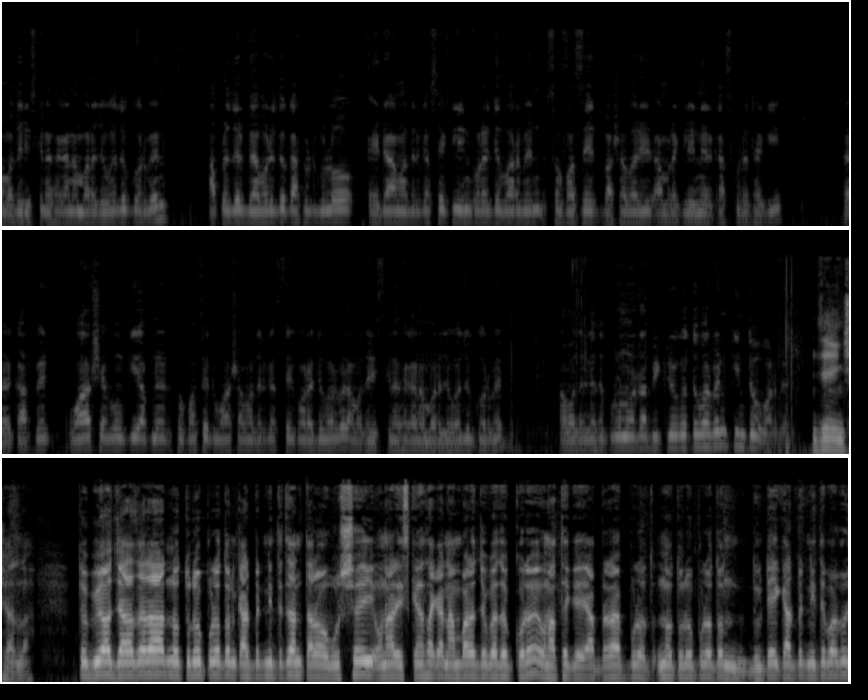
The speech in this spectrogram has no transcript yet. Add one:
আমাদের স্ক্রিনে থাকা নাম্বারে যোগাযোগ করবেন। আপনাদের ব্যবহৃত কার্পেটগুলো এটা আমাদের কাছে ক্লিন করাইতে পারবেন। সোফা সেট বাসা বাড়ির আমরা ক্লিনের কাজ করে থাকি। কার্পেট ওয়াশ এবং কি আপনার সোফা সেট ওয়াশ আমাদের কাছ থেকে করাইতে পারবেন। আমাদের স্ক্রিনে থাকা নাম্বারে যোগাযোগ করবেন। আমাদের কাছে পুরোনোটা বিক্রিও করতে পারবেন, কিনতেও পারবেন। জি ইনশাল্লাহ তো বিয় যারা যারা নতুন ও পুরাতন কার্পেট নিতে চান, তারা অবশ্যই ওনার স্ক্রিনে থাকা নাম্বারে যোগাযোগ করে ওনার থেকে আপনারা পুরাতন নতুন ও পুরাতন দুইটাই কার্পেট নিতে পারবেন,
